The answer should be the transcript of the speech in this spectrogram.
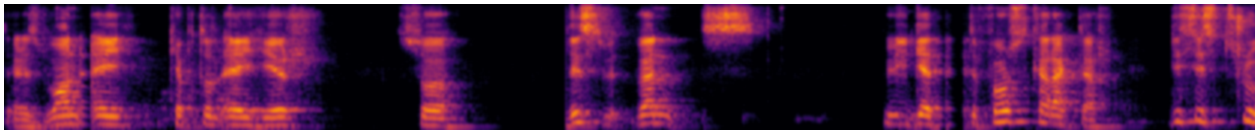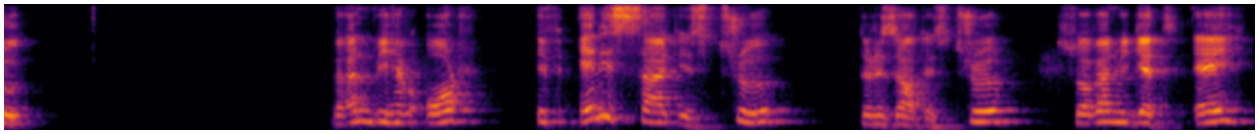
There is one A, capital A here. So this, when we get the first character, this is true. When we have or, if any side is true, the result is true. So when we get A,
